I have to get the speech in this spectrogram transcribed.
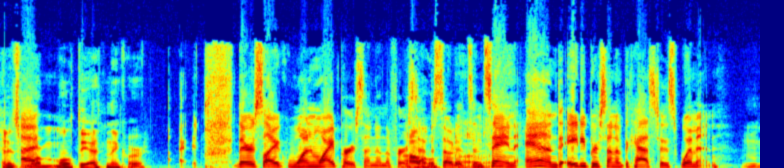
And it's Uh, more multi-ethnic, or There's like one white person in the first Oh, episode. It's uh, insane, and 80% of the cast is women. Hmm.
